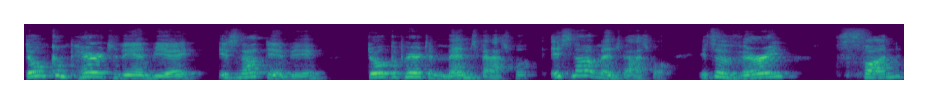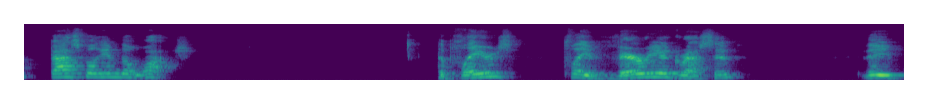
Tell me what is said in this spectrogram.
don't compare it to the NBA. It's not the NBA. Don't compare it to men's basketball. It's not men's basketball. It's a very fun basketball game to watch. The players play very aggressive. They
